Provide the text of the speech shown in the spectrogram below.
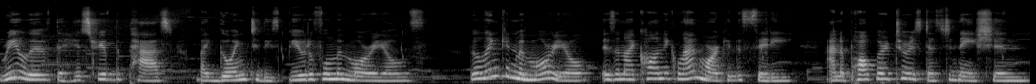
Relive the history of the past by going to these beautiful memorials. The Lincoln Memorial is an iconic landmark in the city and a popular tourist destination.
